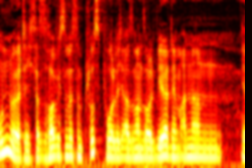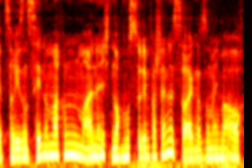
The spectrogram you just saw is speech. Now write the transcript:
unnötig. Das ist häufig so ein bisschen pluspolig. Also man soll weder dem anderen jetzt eine Riesenszene machen, meine ich, noch musst du dem Verständnis zeigen. Das ist manchmal auch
